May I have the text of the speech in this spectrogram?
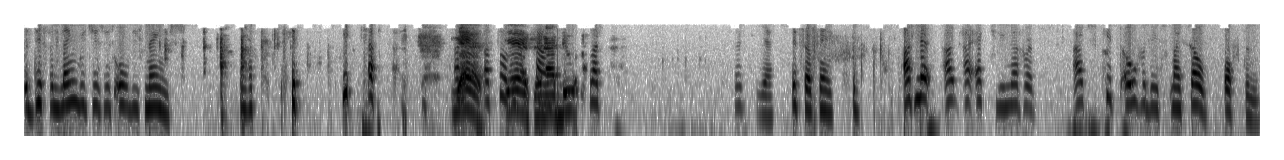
the different languages with all these names. Yes, I it yes, and I do. like yeah, it's okay. It's, I've ne- I I actually never I skipped over this myself often.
